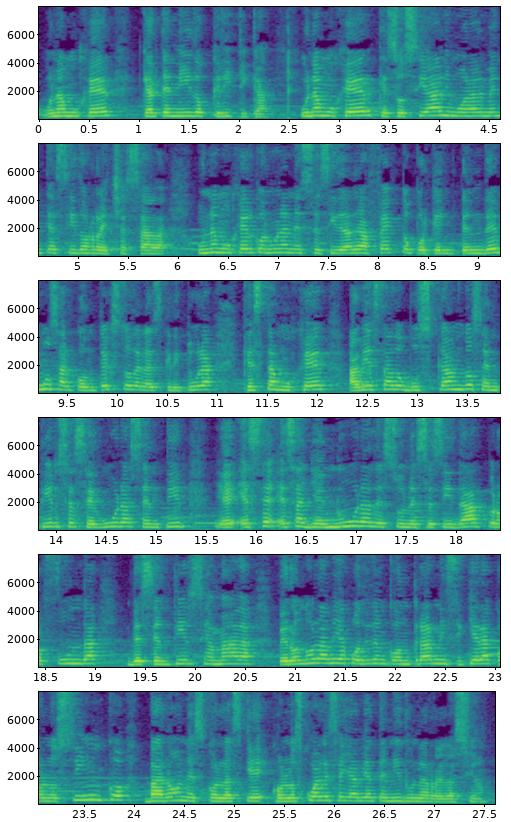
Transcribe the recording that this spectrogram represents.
una mujer que ha tenido crítica, una mujer que social y moralmente ha sido rechazada, una mujer con una necesidad de afecto, porque entendemos al contexto de la escritura que esta mujer había estado buscando sentirse segura, sentir eh, ese, esa llenura de su necesidad profunda de sentirse amada, pero no la había podido encontrar ni siquiera con los cinco varones con, las que, con los cuales ella había tenido una relación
